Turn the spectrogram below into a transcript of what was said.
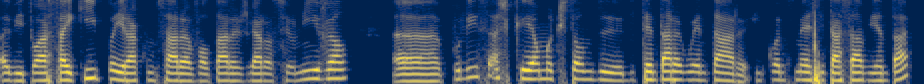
habituar-se à equipa, irá começar a voltar a jogar ao seu nível. Uh, por isso acho que é uma questão de, de tentar aguentar enquanto Messi está-se a ambientar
